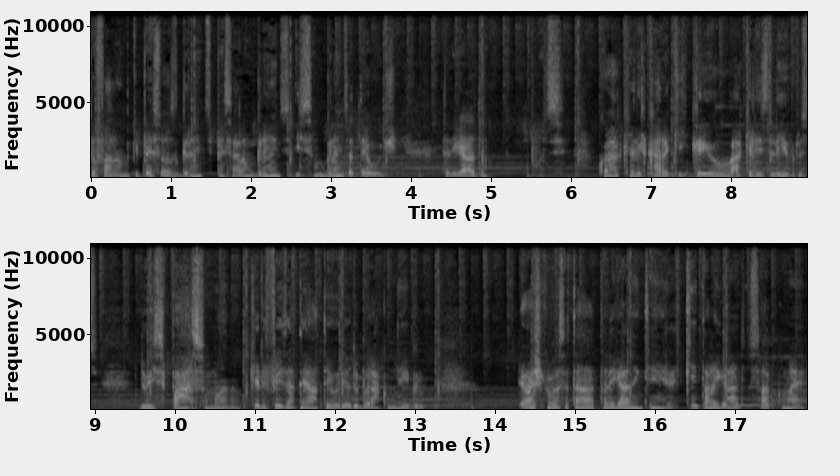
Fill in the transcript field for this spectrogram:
Tô falando que pessoas grandes pensaram grandes e são grandes até hoje. Tá ligado? Qual é aquele cara que criou aqueles livros do espaço, mano? Que ele fez até a teoria do buraco negro. Eu acho que você tá, tá ligado em quem é. Quem tá ligado sabe como é.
